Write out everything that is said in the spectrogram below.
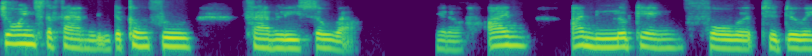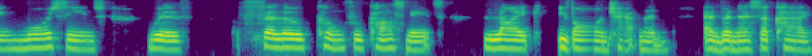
joins the family, the kung fu family so well. You know, I'm I'm looking forward to doing more scenes with fellow kung fu castmates like Yvonne Chapman and Vanessa Kai,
